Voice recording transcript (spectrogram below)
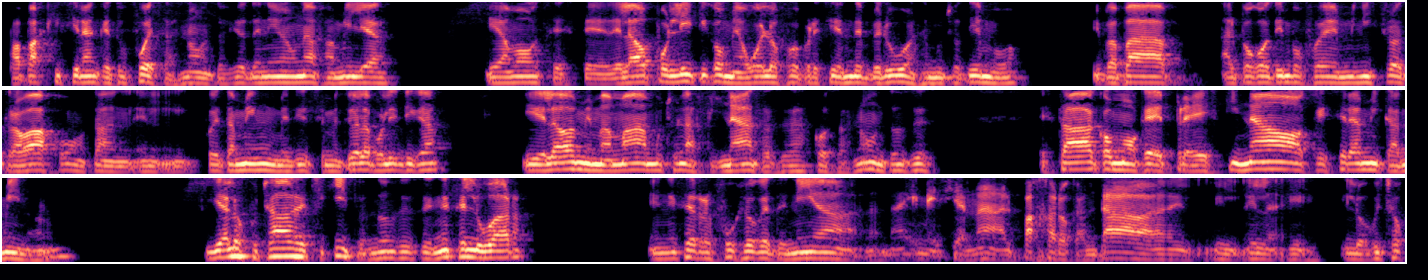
papás quisieran que tú fueses, ¿no? Entonces yo tenía una familia, digamos, este, del lado político, mi abuelo fue presidente de Perú hace mucho tiempo, mi papá al poco tiempo fue ministro de Trabajo, o sea, fue también, se metió a la política, y del lado de mi mamá mucho en las finanzas, esas cosas, ¿no? Entonces, estaba como que predestinado a que ese era mi camino. ¿no? Y ya lo escuchaba desde chiquito, entonces en ese lugar, en ese refugio que tenía, nadie me decía nada, el pájaro cantaba y, los bichos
